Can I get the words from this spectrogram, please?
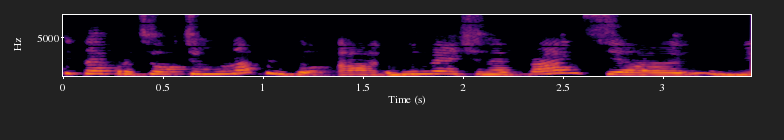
Китай працював в цьому напрямку, а Німеччина, Франція і,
